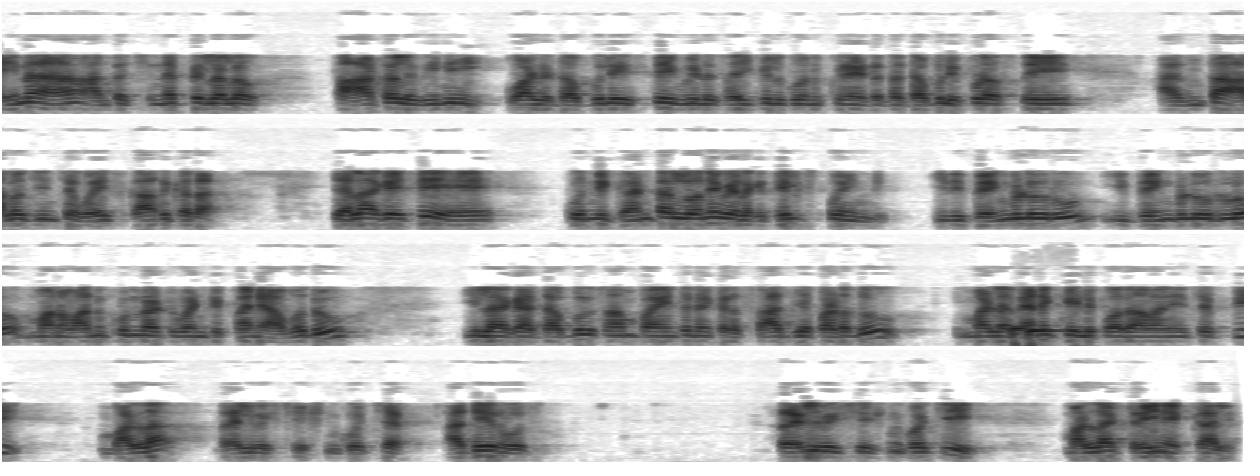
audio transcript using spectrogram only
అయినా అంత చిన్నపిల్లలు పాటలు విని వాళ్ళు డబ్బులు వేస్తే వీళ్ళు సైకిల్ కొనుక్కునేటంత డబ్బులు ఎప్పుడు వస్తాయి? అంతా ఆలోచించే వయసు కాదు కదా. ఎలాగైతే కొన్ని గంటల్లోనే వీళ్ళకి తెలిసిపోయింది. ఇది బెంగళూరు ఈ బెంగళూరులో మనం అనుకున్నటువంటి పని అవ్వదు. ఇలాగా డబ్బులు సంపాదించడం ఇక్కడ సాధ్యపడదు. మళ్ళా వెనక్కి వెళ్ళిపోదామని చెప్పి మళ్ళా రైల్వే స్టేషన్కి వచ్చారు. అదే రోజు రైల్వే స్టేషన్కి వచ్చి మళ్ళా ట్రైన్ ఎక్కాలి.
